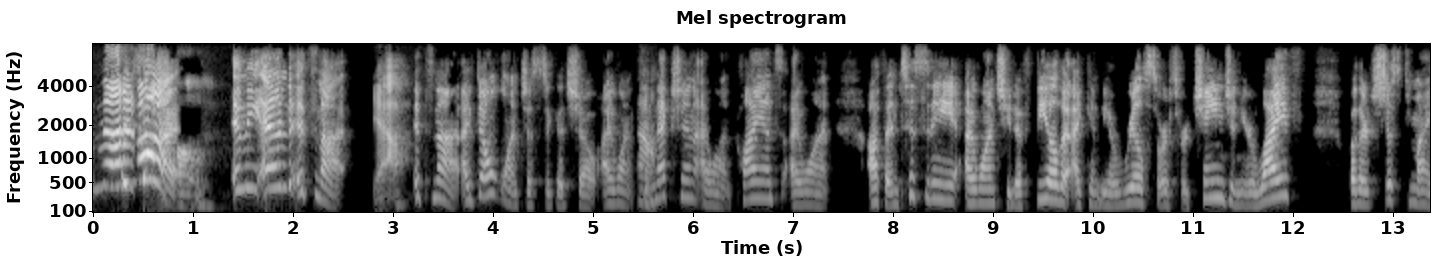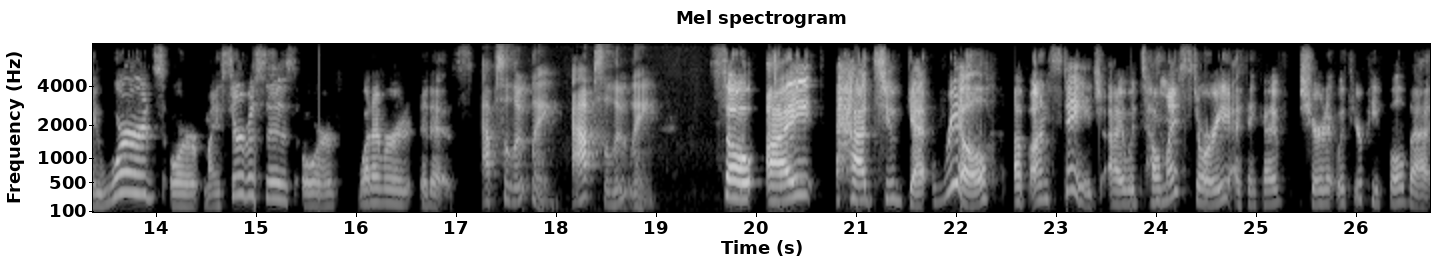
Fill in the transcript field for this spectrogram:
Not It's at not. all. In the end, it's not. Yeah. It's not. I don't want just a good show. I want No. connection. I want clients. I want authenticity. I want you to feel that I can be a real source for change in your life, whether it's just my words or my services or whatever it is. Absolutely. Absolutely. So I had to get real up on stage. I would tell my story. I think I've shared it with your people that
